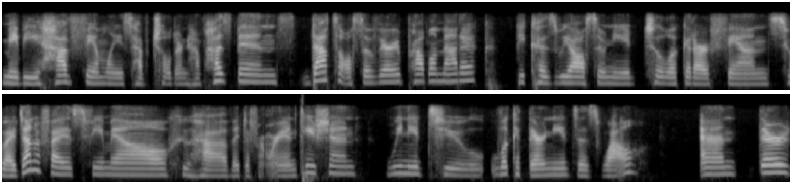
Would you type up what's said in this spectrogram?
maybe have families, have children, have husbands, that's also very problematic because we also need to look at our fans who identify as female, who have a different orientation. We need to look at their needs as well. And there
